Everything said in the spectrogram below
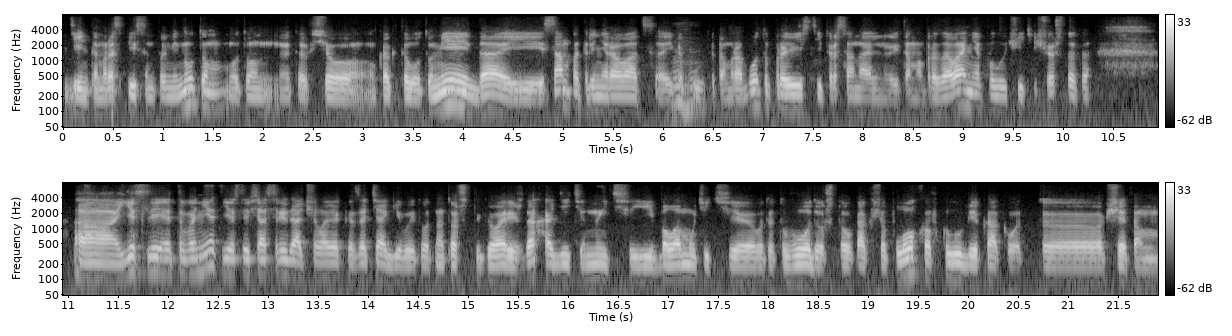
день там расписан по минутам, вот он это все как-то вот умеет, да, и сам потренироваться, и какую-то там работу провести персональную, и там образование получить, еще что-то. А, если этого нет, если вся среда человека затягивает вот на то, что ты говоришь, да, ходить и ныть и баламутить э, вот эту воду, что как все плохо в клубе, как вот э, вообще там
